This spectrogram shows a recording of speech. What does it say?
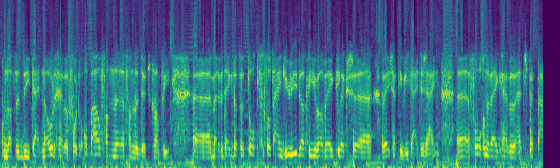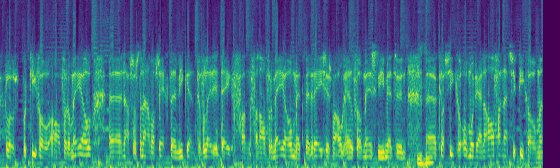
Omdat we die tijd nodig hebben voor de opbouw van de, van de Dutch Grand Prix. Eh, maar dat betekent dat we tot, tot eind juli dat hier wel wekelijks eh, raceactiviteiten zijn. Eh, volgende week hebben we het Spectaculo Sportivo Alfa Romeo. Eh, nou, zoals de naam al zegt, een weekend te volledig in teken van, van Alfa Romeo. Met, met races, maar ook heel veel mensen die met hun eh, klassieke of moderne Alfa naar het circuit komen.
